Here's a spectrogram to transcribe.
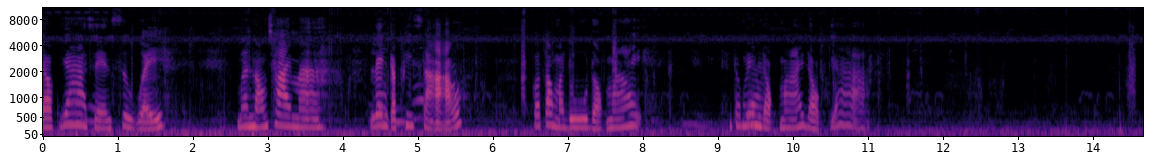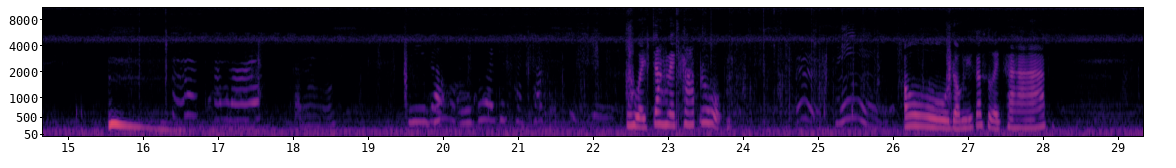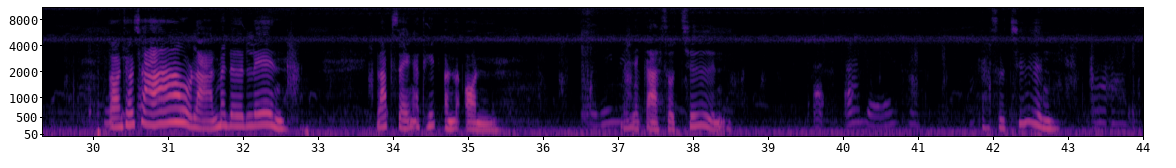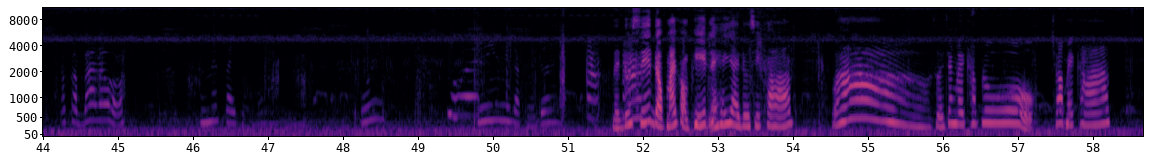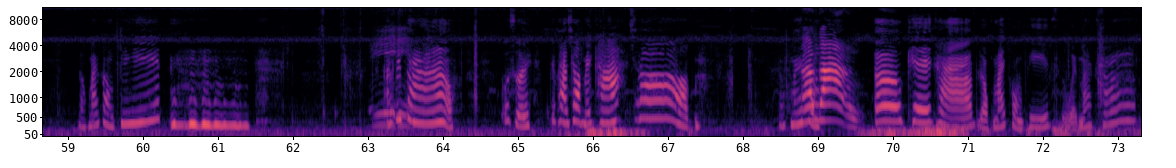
ดอกหญ้าแสนสวย เมื่อน้องชายมาเล่นกับพี่สาว ก็ต้องมาดูดอกไม้ ต้องเล่นดอกไม้ดอกหญ้าอืมอะไรอะไรนะมีดอกมีด้วยที่พัดชอบสุดเลยสวยจังเลยครับลูกนี่โอ้ ดอกนี้ก็สวยครับ ตอนเช้าๆ หลานมาเดินเล่น รับแสงอาทิตย์อ่อนๆ บรรยากาศสดชื่นอากาศสดชื่นเอากลับบ้านแล้วเหรอ ไม่ไปถึงบ้านนี่มีดอกนี้ด้วยไหนดูซิดอกไม้ของพีทไหนให้ยายดูสิครับ ว้าว สวยจังเลยครับลูก ชอบไหมครับ ดอกไม้ของพีทอะพี่พาวโอ้สวยพี่พาวชอบไหมคะ ชอบดอกไม้ของได้โอเคครับ ดอกไม้ของพีทสวยมากครับ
